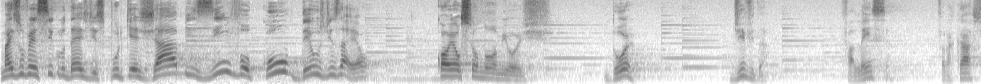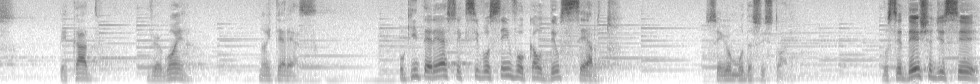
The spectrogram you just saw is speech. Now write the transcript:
Mas o versículo 10 diz: Porque Jabes invocou o Deus de Israel. Qual é o seu nome hoje? Dor? Dívida? Falência? Fracasso, pecado, vergonha, não interessa. O que interessa é que se você invocar o Deus certo, o Senhor muda a sua história. Você deixa de ser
